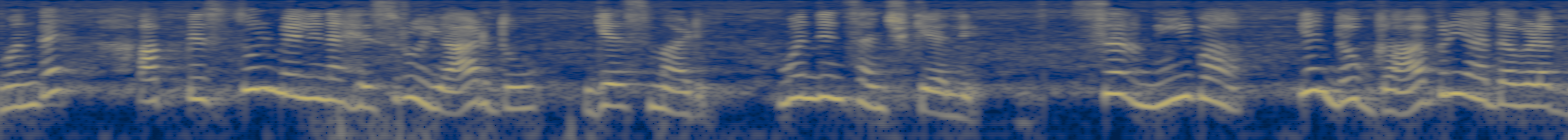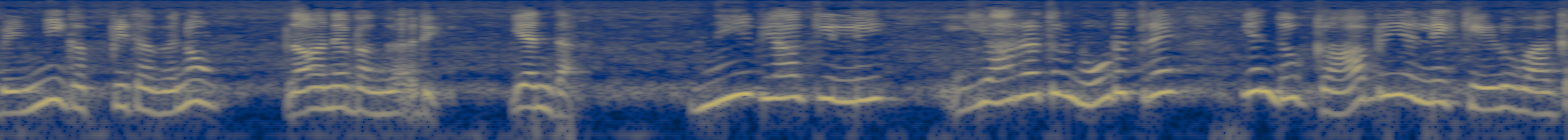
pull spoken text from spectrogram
ಮುಂದೆ, ಆ ಪಿಸ್ತೂಲ್ ಮೇಲಿನ ಹೆಸರು ಯಾರ್ದು? ಗೆಸ್ ಮಾಡಿ. ಮುಂದಿನ ಸಂಚಿಕೆಯಲ್ಲಿ. ಸರ್, ನೀವಾ? ಎಂದು ಗಾಬರಿಯಾದವಳ ಬೆನ್ನಿಗಪ್ಪಿದವನು ನಾನೇ ಬಂಗಾರಿ ಎಂದ. ನೀವ್ಯಾಕಿಲ್ಲಿ ಯಾರಾದರೂ ನೋಡಿದ್ರೆ? ಎಂದು ಗಾಬರಿಯಲ್ಲಿ ಕೇಳುವಾಗ,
